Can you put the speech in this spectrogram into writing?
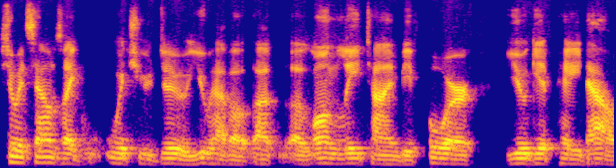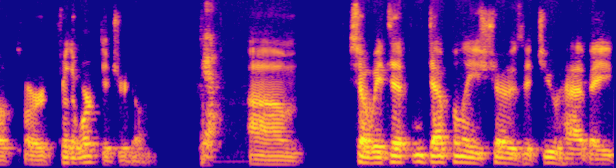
So it sounds like what you do, you have a, a, a long lead time before you get paid out for, for the work that you're doing. Yeah. Um, so it def- definitely shows that you have a,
